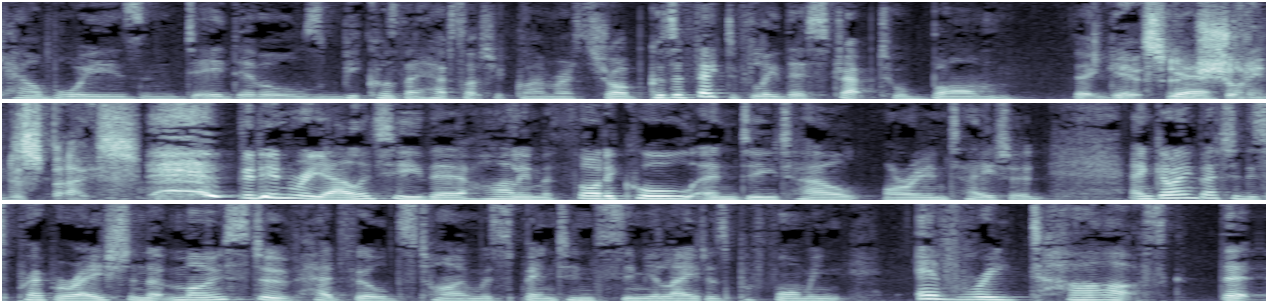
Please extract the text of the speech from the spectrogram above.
cowboys and daredevils because they have such a glamorous job, because effectively they're strapped to a bomb that gets yes, and yeah. shot into space. but in reality, they're highly methodical and detail orientated. And going back to this preparation, that most of Hadfield's time was spent in simulators performing every task that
